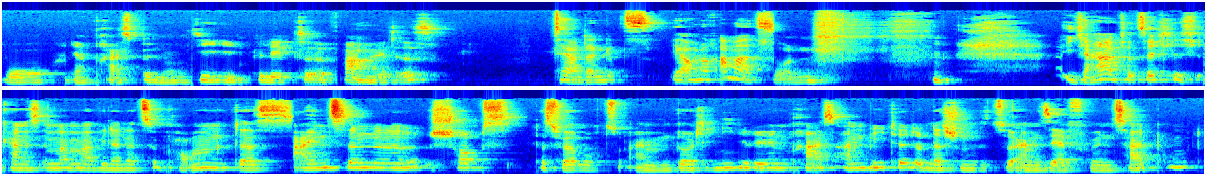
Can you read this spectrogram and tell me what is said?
wo ja Preisbindung die gelebte Wahrheit ist. Tja, und dann gibt's ja auch noch Amazon. Ja, tatsächlich kann es immer mal wieder dazu kommen, dass einzelne Shops das Hörbuch zu einem deutlich niedrigeren Preis anbietet und das schon zu einem sehr frühen Zeitpunkt.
